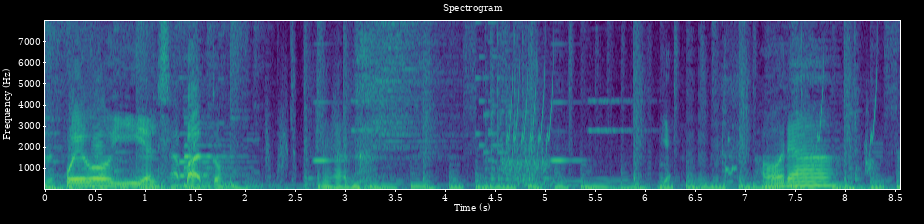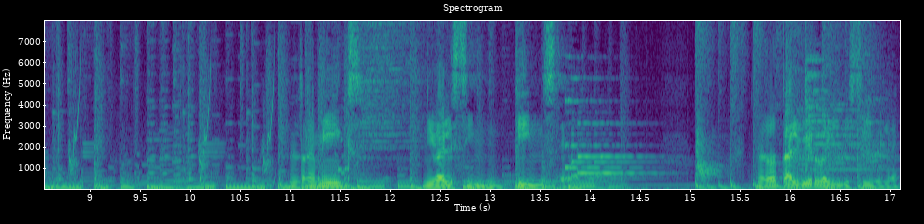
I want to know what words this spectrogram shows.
de fuego y el zapato. Bien. Ahora... El remix. Nivel 15. Derrota al virgo invisible.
